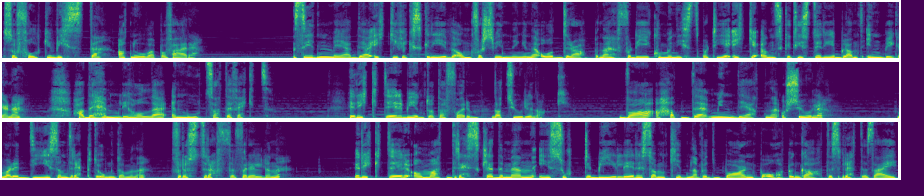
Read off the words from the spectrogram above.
så folket visste at noe var på ferde. Siden media ikke fikk skrive om forsvinningene og drapene fordi kommunistpartiet ikke ønsket hysteri blant innbyggerne, hadde hemmeligholdet en motsatt effekt. Rykter begynte å ta form, naturlig nok. Hva hadde myndighetene å skjule? Var det de som drepte ungdommene, for å straffe foreldrene? Rykter om at dresskledde menn i sorte biler som kidnappet barn på åpen gate spredte seg,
